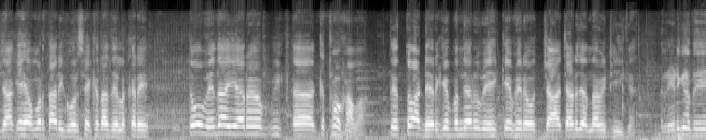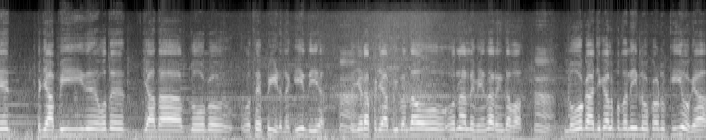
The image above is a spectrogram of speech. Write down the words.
ਜਾ ਕੇ ਅਮਰਧਾਰੀ ਗੁਰਸਿੱਖ ਦਾ ਦਿਲ ਕਰੇ, ਤੇ ਉਹ ਵੇਂਦਾ ਯਾਰ ਵੀ ਕਿੱਥੋਂ ਖਾਵਾਂ? ਤੇ ਤੁਹਾਡੇ ਵਰਗੇ ਬੰਦਿਆਂ ਨੂੰ ਵੇਖ ਕੇ ਫਿਰ ਉਹ ਚਾਹ ਚੜ ਜਾਂਦਾ ਵੀ ਠੀਕ ਹੈ। ਰੇੜੀਆਂ ਤੇ ਪੰਜਾਬੀ ਦੇ ਉਹ ਤੇ ਜ਼ਿਆਦਾ ਲੋਕ ਉੱਥੇ ਭੀੜ ਲੱਗੀ ਹੁੰਦੀ ਆ। ਤੇ ਜਿਹੜਾ ਪੰਜਾਬੀ ਬੰਦਾ ਉਹ ਉਹਨਾਂ ਲਈ ਵੇਂਦਾ ਰਹਿੰਦਾ ਵਾ। ਲੋਕ ਅੱਜ ਕੱਲ ਪਤਾ ਨਹੀਂ ਲੋਕਾਂ ਨੂੰ ਕੀ ਹੋ ਗਿਆ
